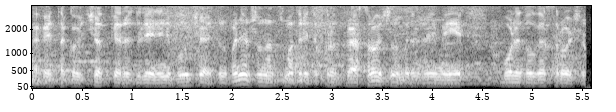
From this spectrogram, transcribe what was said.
какое-то такое четкое разделение не получается. Но понятно, что надо смотреть в краткосрочном режиме и более долгосрочном.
